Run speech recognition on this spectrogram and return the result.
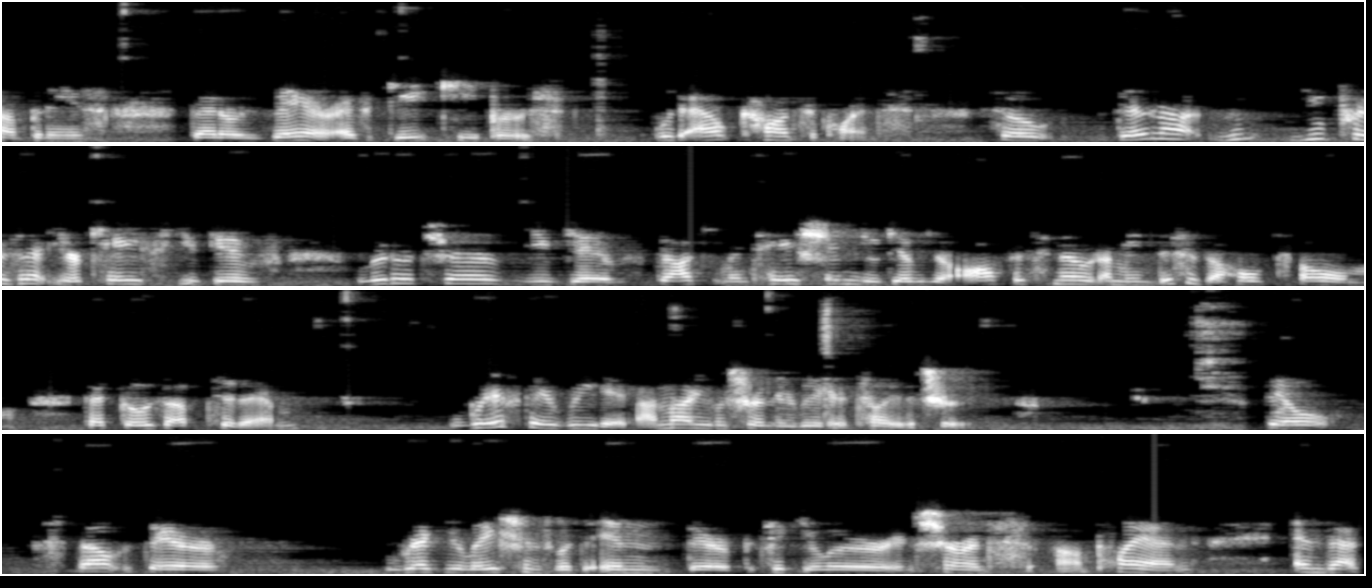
companies that are there as gatekeepers without consequence. So they're not, you, present your case, you give literature, you give documentation, you give your office note. I mean, this is a whole tome that goes up to them if they read it, I'm not even sure they read it, to tell you the truth. They'll spout their regulations within their particular insurance uh, plan, and that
